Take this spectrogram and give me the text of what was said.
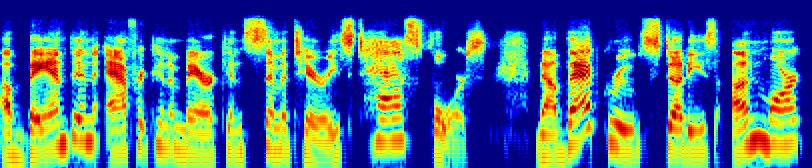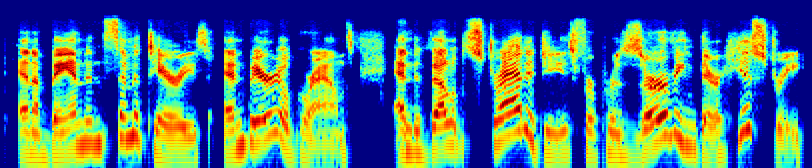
abandoned African American cemeteries task force. Now, that group studies unmarked and abandoned cemeteries and burial grounds and develops strategies for preserving their history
